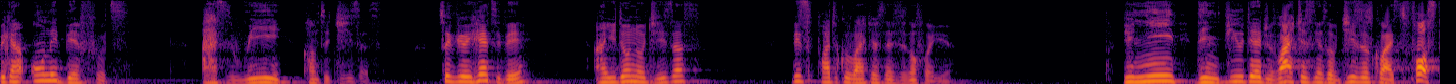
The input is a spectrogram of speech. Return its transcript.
We can only bear fruits as we come to Jesus. So if you're here today and you don't know Jesus, this particular righteousness is not for you. You need the imputed righteousness of Jesus Christ first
